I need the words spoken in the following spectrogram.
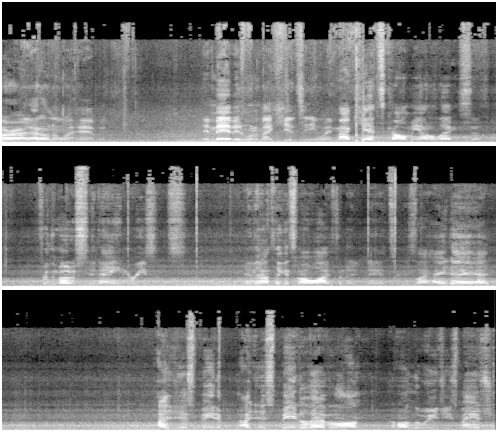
All right, I don't know what happened. It may have been one of my kids anyway. My kids call me on Alexa for the most inane reasons. And then I think it's my wife and I didn't answer. It's like, hey dad, I just beat a, I just beat a level on, on Luigi's Mansion.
